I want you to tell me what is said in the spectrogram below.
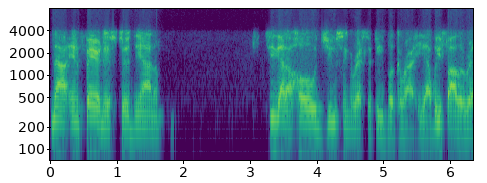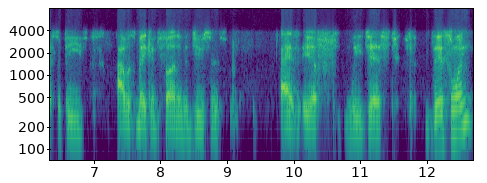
Now, in fairness to Deanna, she's got a whole juicing recipe book around here. We follow recipes. I was making fun of the juices as if we just this one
